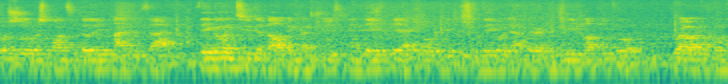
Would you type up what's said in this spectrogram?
social responsibility plan is that they go into developing countries and they, they act over the and they go down there and really help people grow and own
